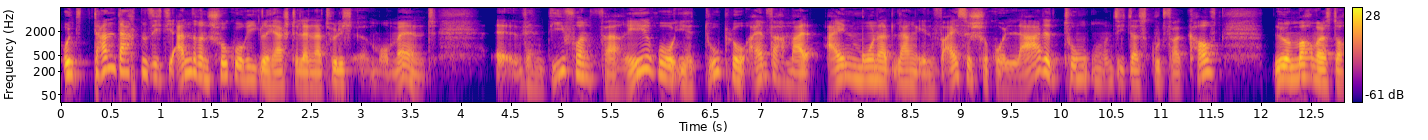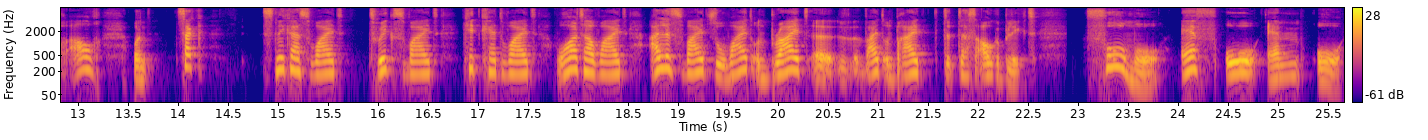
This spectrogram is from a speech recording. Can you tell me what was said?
Und dann dachten sich die anderen Schokoriegelhersteller natürlich, äh, Moment, äh, wenn die von Ferrero ihr Duplo einfach mal einen Monat lang in weiße Schokolade tunken und sich das gut verkauft, machen wir das doch auch. Und zack, Snickers White, Twix White, KitKat White, Walter White, alles white, so weit und bright, äh, weit und breit das Auge blickt. FOMO, F-O-M-O,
